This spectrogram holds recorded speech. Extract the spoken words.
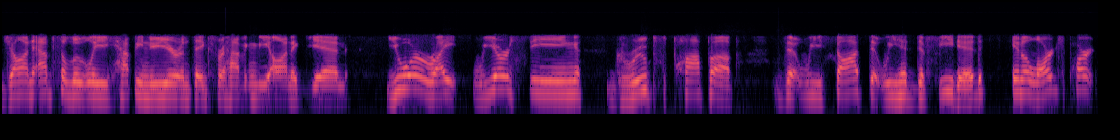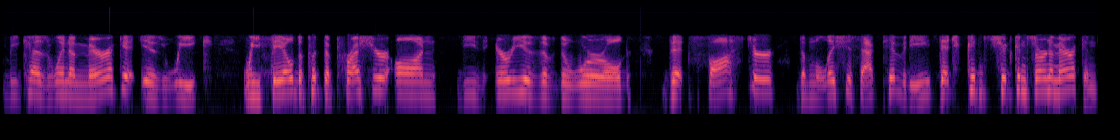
John, absolutely. Happy New Year, and thanks for having me on again. You are right. We are seeing groups pop up that we thought that we had defeated, in a large part because when America is weak, we failed to put the pressure on these areas of the world that foster the malicious activity that should concern Americans.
